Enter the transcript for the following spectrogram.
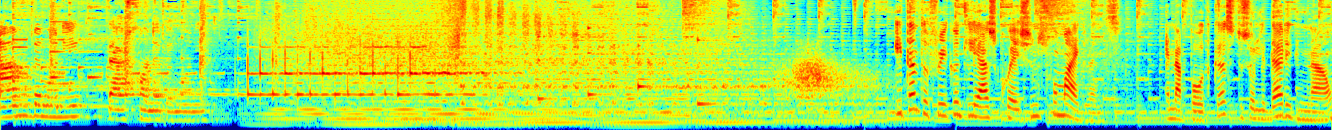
امن بمانید در خانه بمانید Ήταν το Frequently Asked Questions for Migrants, ένα podcast του Solidarity Now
